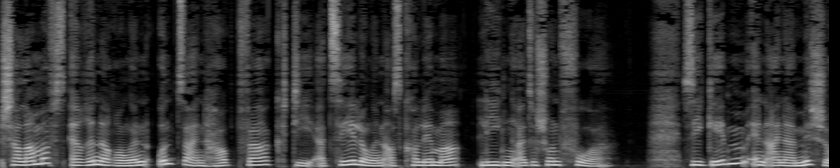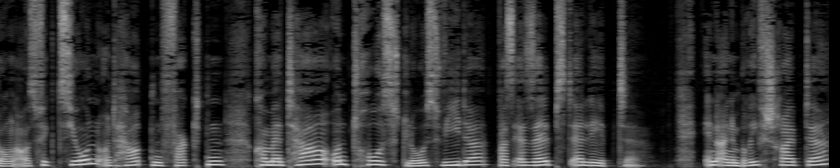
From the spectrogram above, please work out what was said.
Schalamows Erinnerungen und sein Hauptwerk, die Erzählungen aus Kolyma, liegen also schon vor. Sie geben in einer Mischung aus Fiktion und harten Fakten Kommentar und trostlos wieder, was er selbst erlebte. In einem Brief schreibt er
